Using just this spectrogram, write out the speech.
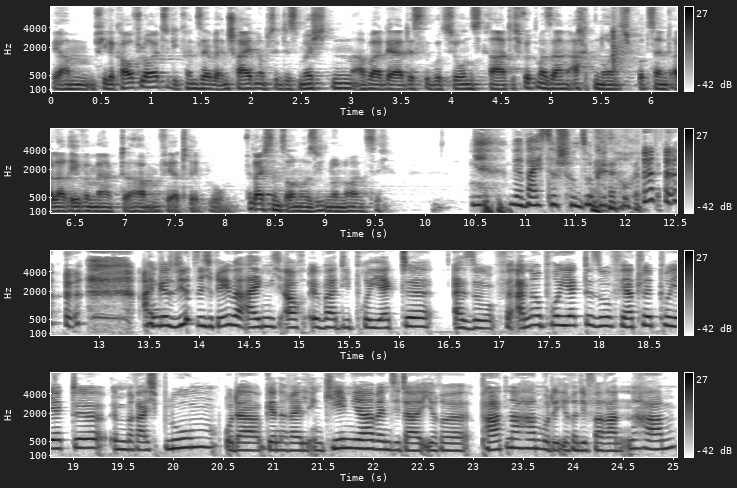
wir haben viele Kaufleute, die können selber entscheiden, ob sie das möchten. Aber der Distributionsgrad, ich würde mal sagen, 98 Prozent aller Rewe-Märkte haben Fairtrade-Blumen. Vielleicht sind es auch nur 97. Wer weiß das schon so genau? Engagiert sich Rewe eigentlich auch über die Projekte also für andere Projekte, so Fairtrade-Projekte im Bereich Blumen oder generell in Kenia, wenn Sie da Ihre Partner haben oder Ihre Lieferanten haben?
